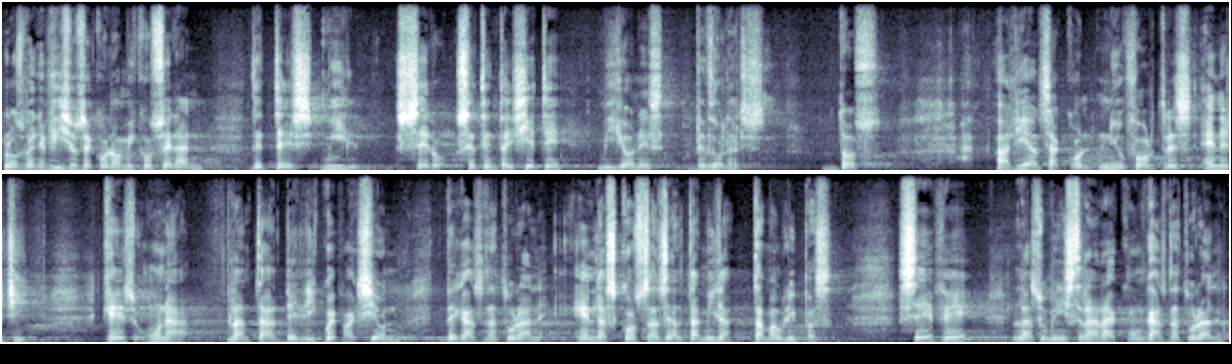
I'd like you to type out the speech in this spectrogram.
Los beneficios económicos serán de 3.077 millones de dólares. Dos, alianza con New Fortress Energy, que es una planta de licuefacción de gas natural en las costas de Altamira, Tamaulipas. CFE la suministrará con gas natural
